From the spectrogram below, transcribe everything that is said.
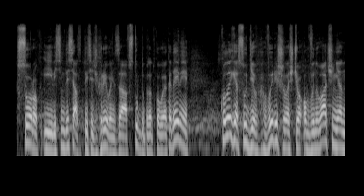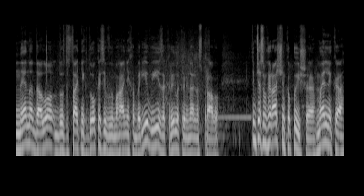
40 і 80 тисяч гривень за вступ до податкової академії. Колегія суддів вирішила, що обвинувачення не надало достатніх доказів вимагання хабарів і закрила кримінальну справу. Тим часом Геращенко пише, Мельника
